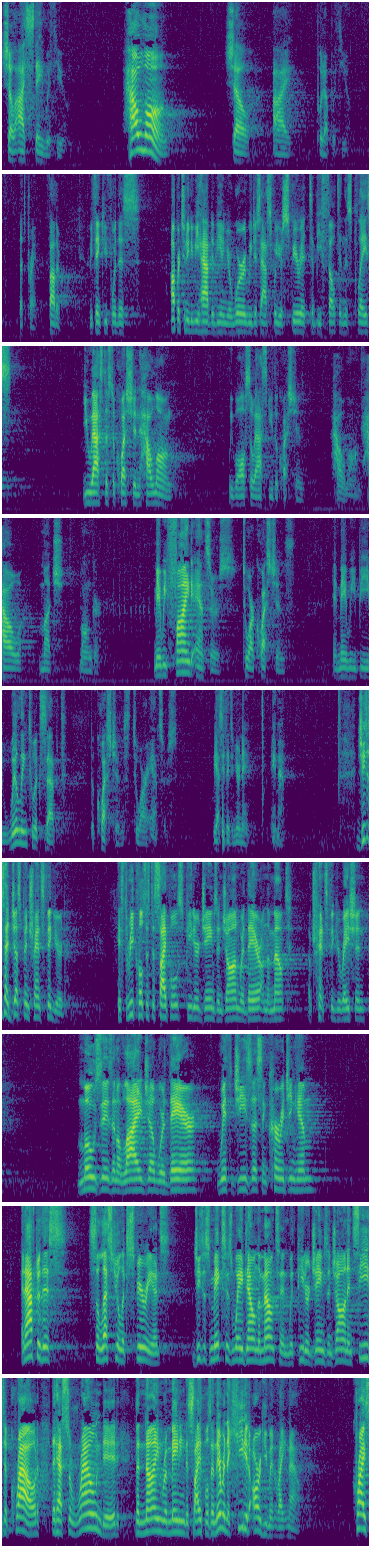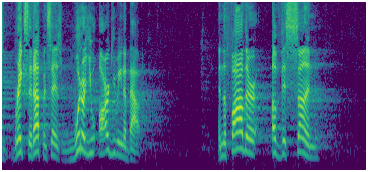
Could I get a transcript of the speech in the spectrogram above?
shall I stay with you? How long shall I put up with you? Let's pray. Father, we thank you for this opportunity we have to be in your word. We just ask for your spirit to be felt in this place. You asked us the question, How long? We will also ask you the question, How long? How much longer? May we find answers to our questions, and may we be willing to accept the questions to our answers. We ask these things in your name. Amen. Jesus had just been transfigured. His three closest disciples, Peter, James, and John, were there on the Mount of Transfiguration. Moses and Elijah were there with Jesus, encouraging him. And after this celestial experience, Jesus makes his way down the mountain with Peter, James, and John and sees a crowd that has surrounded the nine remaining disciples, and they're in a heated argument right now. Christ breaks it up and says, What are you arguing about? And the father of this son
